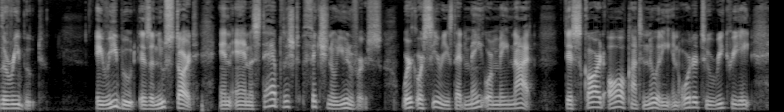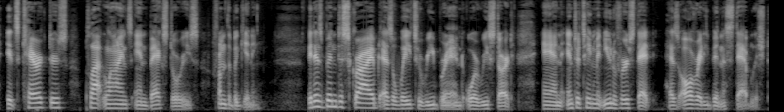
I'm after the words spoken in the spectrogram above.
The reboot. A reboot is a new start in an established fictional universe, work, or series that may or may not discard all continuity in order to recreate its characters, plot lines, and backstories from the beginning. It has been described as a way to rebrand or restart an entertainment universe that has already been established.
